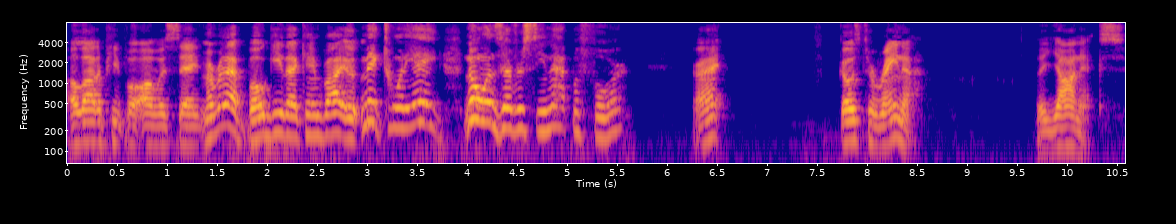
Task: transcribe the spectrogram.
A lot of people always say, remember that bogey that came by? MiG-28. No one's ever seen that before, right? Goes to Regna, the Yonex.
